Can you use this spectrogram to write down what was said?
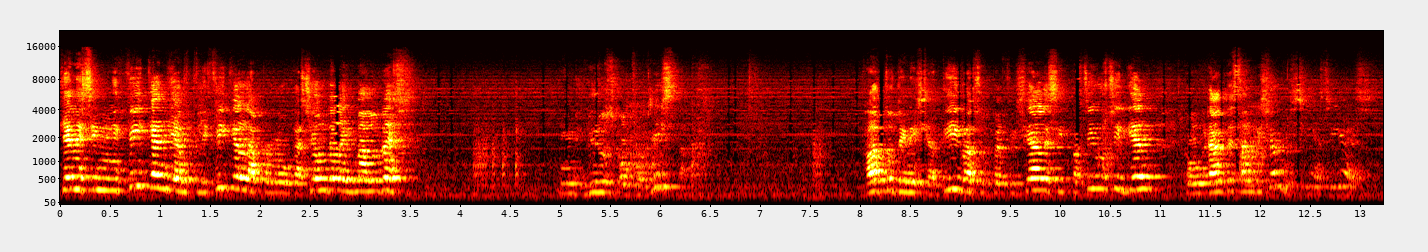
quienes significan y amplifican la prolongación de la inmadurez, individuos conformistas, faltos de iniciativa, superficiales y pasivos, si bien con grandes ambiciones, sí, así es.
